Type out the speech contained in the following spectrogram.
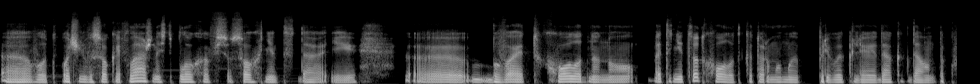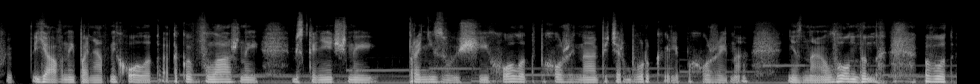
Э, вот очень высокая влажность, плохо все сохнет, да, и э, бывает холодно, но это не тот холод, к которому мы привыкли, да, когда он такой явный, понятный холод, а такой влажный, бесконечный, пронизывающий холод, похожий на Петербург или похожий на, не знаю, Лондон. Вот.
